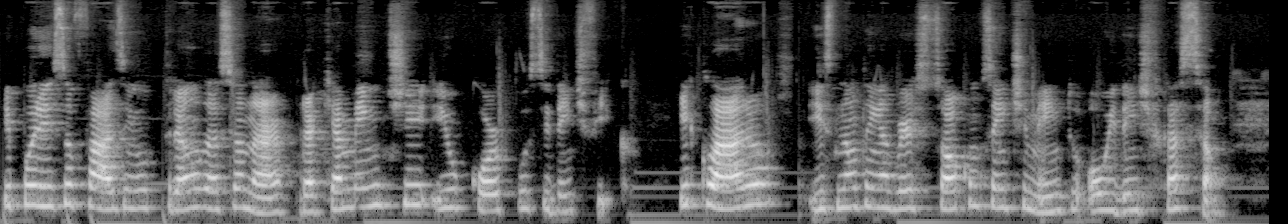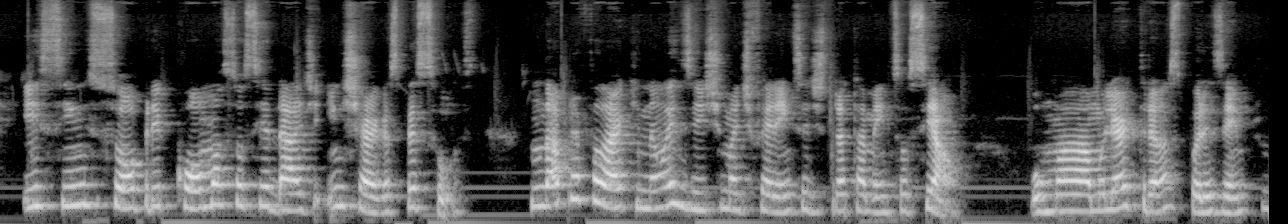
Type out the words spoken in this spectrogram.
E por isso fazem o transacionar para que a mente e o corpo se identifiquem. E claro, isso não tem a ver só com sentimento ou identificação e sim sobre como a sociedade enxerga as pessoas. Não dá para falar que não existe uma diferença de tratamento social. Uma mulher trans, por exemplo,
